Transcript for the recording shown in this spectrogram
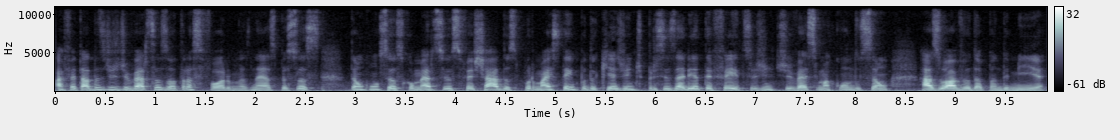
afetadas de diversas outras formas. Né? As pessoas estão com seus comércios fechados por mais tempo do que a gente precisaria ter feito se a gente tivesse uma condução razoável da pandemia.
